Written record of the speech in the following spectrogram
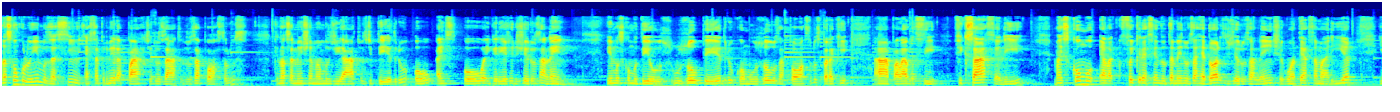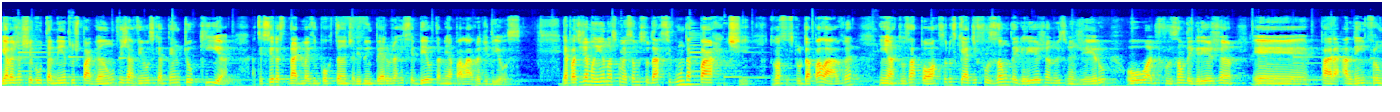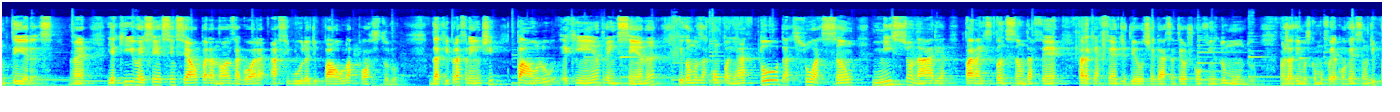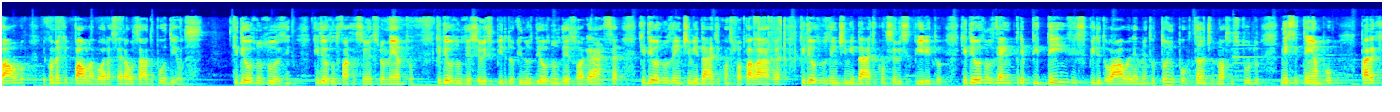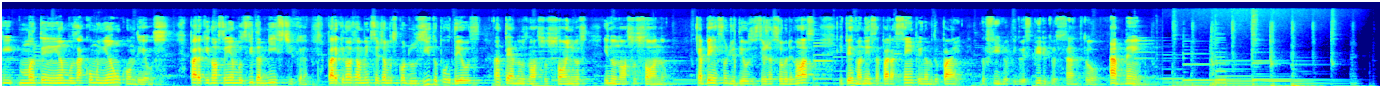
Nós concluímos assim essa primeira parte dos Atos dos Apóstolos, que nós também chamamos de Atos de Pedro ou a, ou a Igreja de Jerusalém. Vimos como Deus usou Pedro, como usou os apóstolos para que a palavra se fixasse ali, mas como ela foi crescendo também nos arredores de Jerusalém, chegou até a Samaria e ela já chegou também entre os pagãos e já vimos que até Antioquia, a terceira cidade mais importante ali do império, já recebeu também a palavra de Deus. E a partir de amanhã nós começamos a estudar a segunda parte do nosso estudo da palavra em Atos dos Apóstolos, que é a difusão da igreja no estrangeiro ou a difusão da igreja é, para além fronteiras. É? E aqui vai ser essencial para nós agora a figura de Paulo apóstolo. Daqui para frente, Paulo é que entra em cena e vamos acompanhar toda a sua ação missionária para a expansão da fé, para que a fé de Deus chegasse até os confins do mundo. Nós já vimos como foi a conversão de Paulo e como é que Paulo agora será usado por Deus. Que Deus nos use, que Deus nos faça seu instrumento, que Deus nos dê seu espírito, que Deus nos dê sua graça, que Deus nos dê intimidade com a sua palavra, que Deus nos dê intimidade com seu espírito, que Deus nos dê a intrepidez espiritual, elemento tão importante do nosso estudo nesse tempo, para que mantenhamos a comunhão com Deus para que nós tenhamos vida mística, para que nós realmente sejamos conduzidos por Deus até nos nossos sonhos e no nosso sono. Que a bênção de Deus esteja sobre nós e permaneça para sempre em nome do Pai, do Filho e do Espírito Santo. Amém.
